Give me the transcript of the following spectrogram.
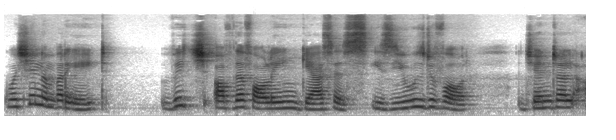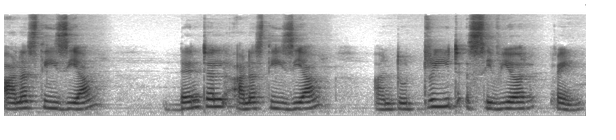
Question number 8. Which of the following gases is used for general anesthesia, dental anesthesia, and to treat severe pain.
